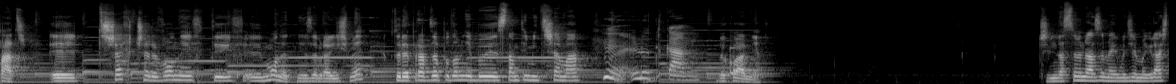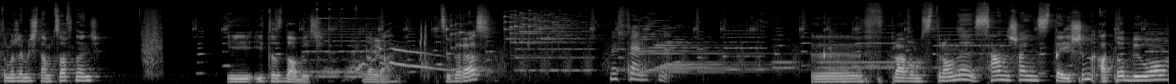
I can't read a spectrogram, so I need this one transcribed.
Patrz, y, trzech czerwonych tych y, monet nie zebraliśmy, które prawdopodobnie były z tamtymi trzema Hmm, Ludkami. Dokładnie. Czyli następnym razem, jak będziemy grać, to możemy się tam cofnąć i, i to zdobyć. Dobra. Co teraz? Następne. Yy, w prawą stronę Sunshine Station, a to było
